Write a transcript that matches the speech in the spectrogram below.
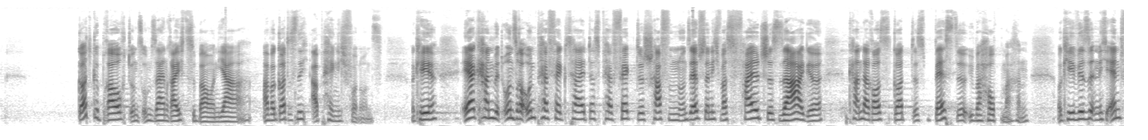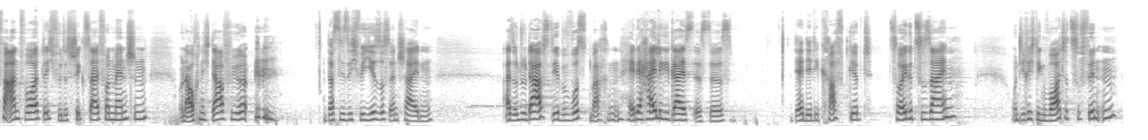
Gott gebraucht uns, um sein Reich zu bauen, ja. Aber Gott ist nicht abhängig von uns. Okay? Er kann mit unserer Unperfektheit das Perfekte schaffen. Und selbst wenn ich was Falsches sage, kann daraus Gott das Beste überhaupt machen. Okay, wir sind nicht endverantwortlich für das Schicksal von Menschen und auch nicht dafür, dass sie sich für Jesus entscheiden. Also du darfst dir bewusst machen, hey, der Heilige Geist ist es, der dir die Kraft gibt, Zeuge zu sein und die richtigen Worte zu finden.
